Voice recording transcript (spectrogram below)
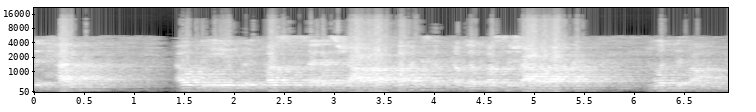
بالحلق أو بإيه؟ بالقص ثلاث شعرات فأكثر طب لو قص شعرة واحدة مدة عمر.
